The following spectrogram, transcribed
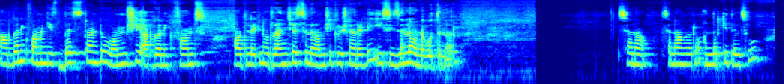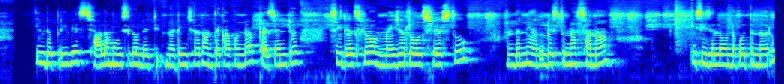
ఆర్గానిక్ ఫార్మింగ్ ఈజ్ బెస్ట్ అంటూ వంశీ ఆర్గానిక్ ఫార్మ్స్ అవుట్లెట్ను రన్ చేస్తున్న వంశీ కృష్ణారెడ్డి ఈ సీజన్లో ఉండబోతున్నారు. సనా సనా గారు అందరికీ తెలుసు ఈవిడ ప్రీవియస్ చాలా మూవీస్లో నటి నటించారు. అంతేకాకుండా ప్రజెంట్ సీరియల్స్లో మేజర్ రోల్స్ చేస్తూ అందరినీ అలరిస్తున్న సనా ఈ సీజన్లో ఉండబోతున్నారు.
